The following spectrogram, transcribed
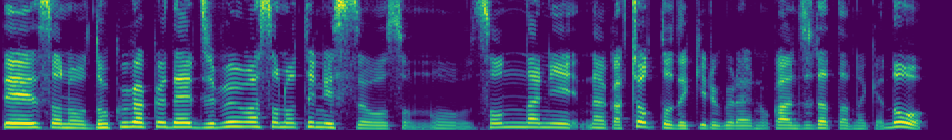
で、その独学で自分はそのテニスをその、そんなになんかちょっとできるぐらいの感じだったんだけど、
